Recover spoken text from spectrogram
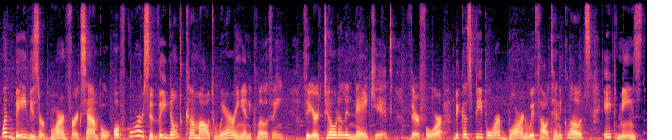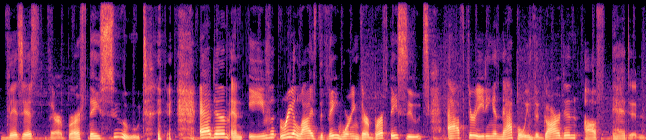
When babies are born, for example, of course they don't come out wearing any clothing. They are totally naked. Therefore, because people are born without any clothes, it means this is their birthday suit. Adam and Eve realized that they were in their birthday suits after eating an apple in the Garden of Eden.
